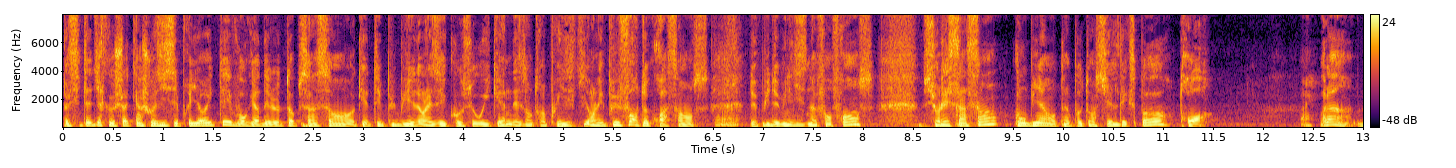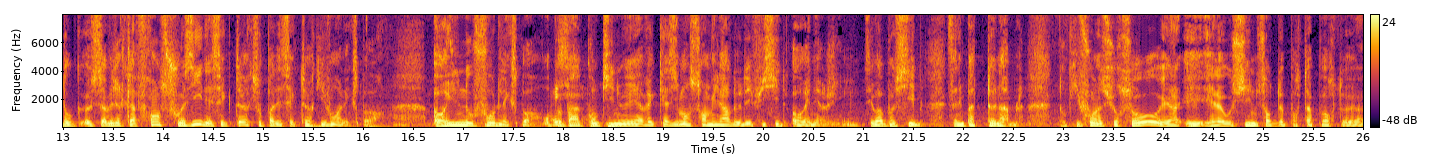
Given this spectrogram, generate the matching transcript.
Ben, C'est-à-dire que chacun choisit ses priorités. Vous regardez le top 500 qui a été publié dans les échos ce week-end des entreprises qui ont les plus fortes croissances depuis 2019 en France. Sur les 500, combien ont un potentiel d'export? Trois. Voilà. Donc euh, ça veut dire que la France choisit des secteurs qui ne sont pas des secteurs qui vont à l'export. Or, il nous faut de l'export. On ne peut pas continuer avec quasiment 100 milliards de déficit hors énergie. Mm. C'est pas possible. Ça n'est pas tenable. Donc il faut un sursaut et, et, là aussi une sorte de porte-à-porte euh,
